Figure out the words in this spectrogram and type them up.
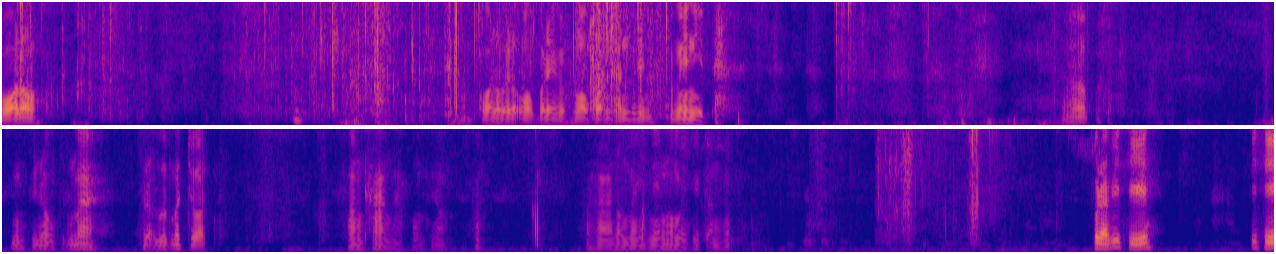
กอแล้วงามก่อเราไปแล้วออกบ่ได้ก็หัวควนกันไปเลยกับแม่นิดครับมึงพี่น้องเพิ่นมาเพิ่นเอารถมาจอดฟังทางครับผมพี่น้องเพิ่นมาหารเราไม่เน้นเราไม่ขึ้นกันครับพุ่นน่ะพี่สี พี่สี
